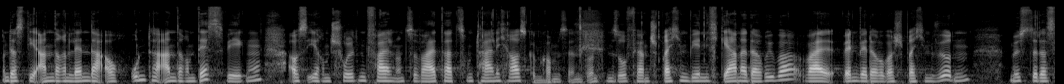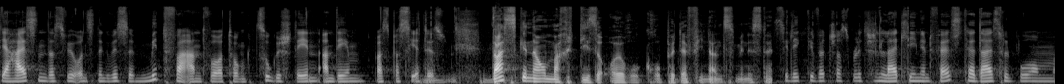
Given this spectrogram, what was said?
und dass die anderen Länder auch unter anderem deswegen aus ihren Schuldenfallen und so weiter zum Teil nicht rausgekommen sind. Und insofern sprechen wir nicht gerne darüber, weil wenn wir darüber sprechen würden, müsste das ja heißen, dass wir uns eine gewisse Mitverantwortung zugestehen an dem, was passiert ist. Was genau macht diese Eurogruppe der Finanzminister? Sie legt die wirtschaftspolitischen Leitlinien fest. Herr Dijsselboom,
